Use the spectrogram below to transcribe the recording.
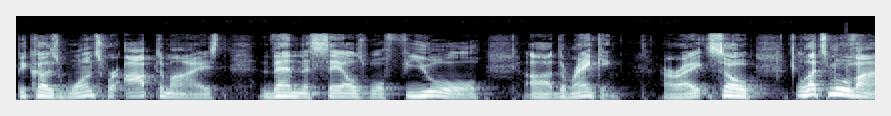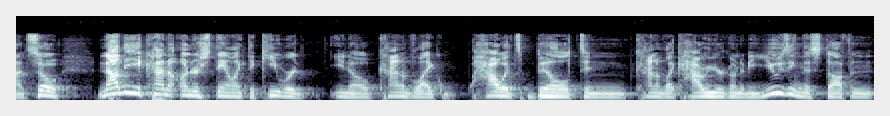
Because once we're optimized, then the sales will fuel uh, the ranking. All right. So let's move on. So now that you kind of understand like the keyword, you know, kind of like how it's built and kind of like how you're going to be using this stuff, and,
